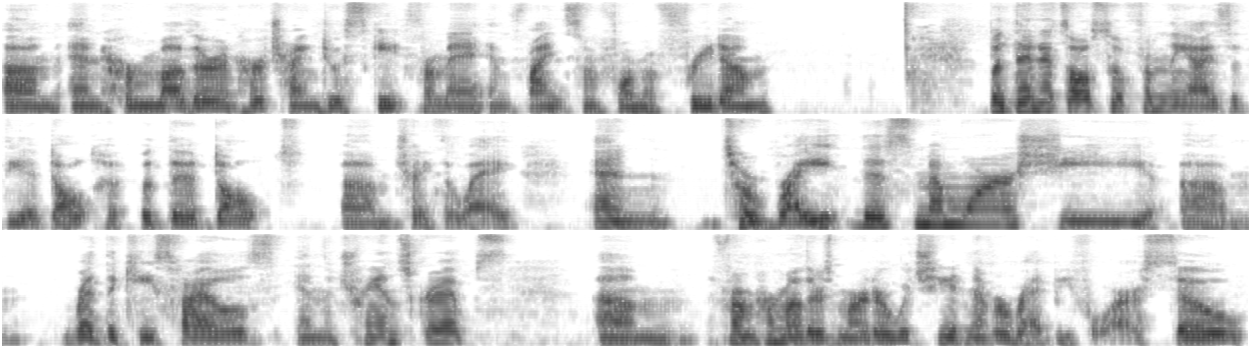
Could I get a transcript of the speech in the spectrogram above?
um, and her mother and her trying to escape from it and find some form of freedom. But then it's also from the eyes of the adulthood, but the adult um, Trethewey. And to write this memoir, she um, read the case files and the transcripts um, from her mother's murder, which she had never read before. So,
